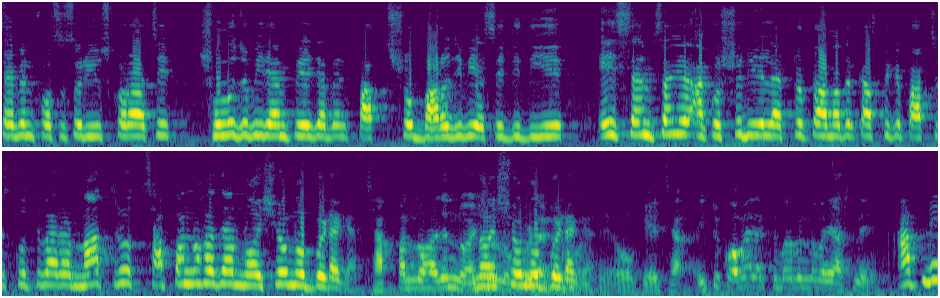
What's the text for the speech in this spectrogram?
seven processor use করা আছে। ষোলো জিবি র্যাম পেয়ে যাবেন পাঁচশো বারো জিবি এসএসডি দিয়ে। এই স্যামসাং এর আকর্ষণীয় ল্যাপটপটা আমাদের কাছ থেকে পারচেস করতে পারেন মাত্র ছাপ্পান্ন হাজার নয়শো নব্বই টাকা। ছাপ্পান্ন হাজার নয়শো নব্বই টাকা। ওকে একটু কমে রাখতে পারবেন না ভাই আসলে? আপনি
